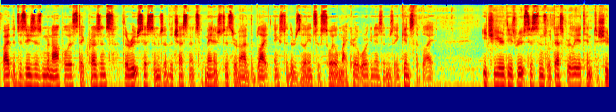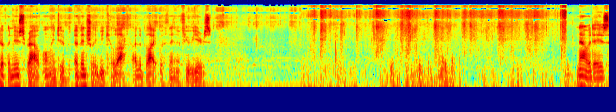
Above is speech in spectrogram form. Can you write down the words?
Despite the disease's monopolistic presence, the root systems of the chestnuts have managed to survive the blight thanks to the resilience of soil microorganisms against the blight. Each year, these root systems will desperately attempt to shoot up a new sprout only to eventually be killed off by the blight within a few years. Nowadays,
